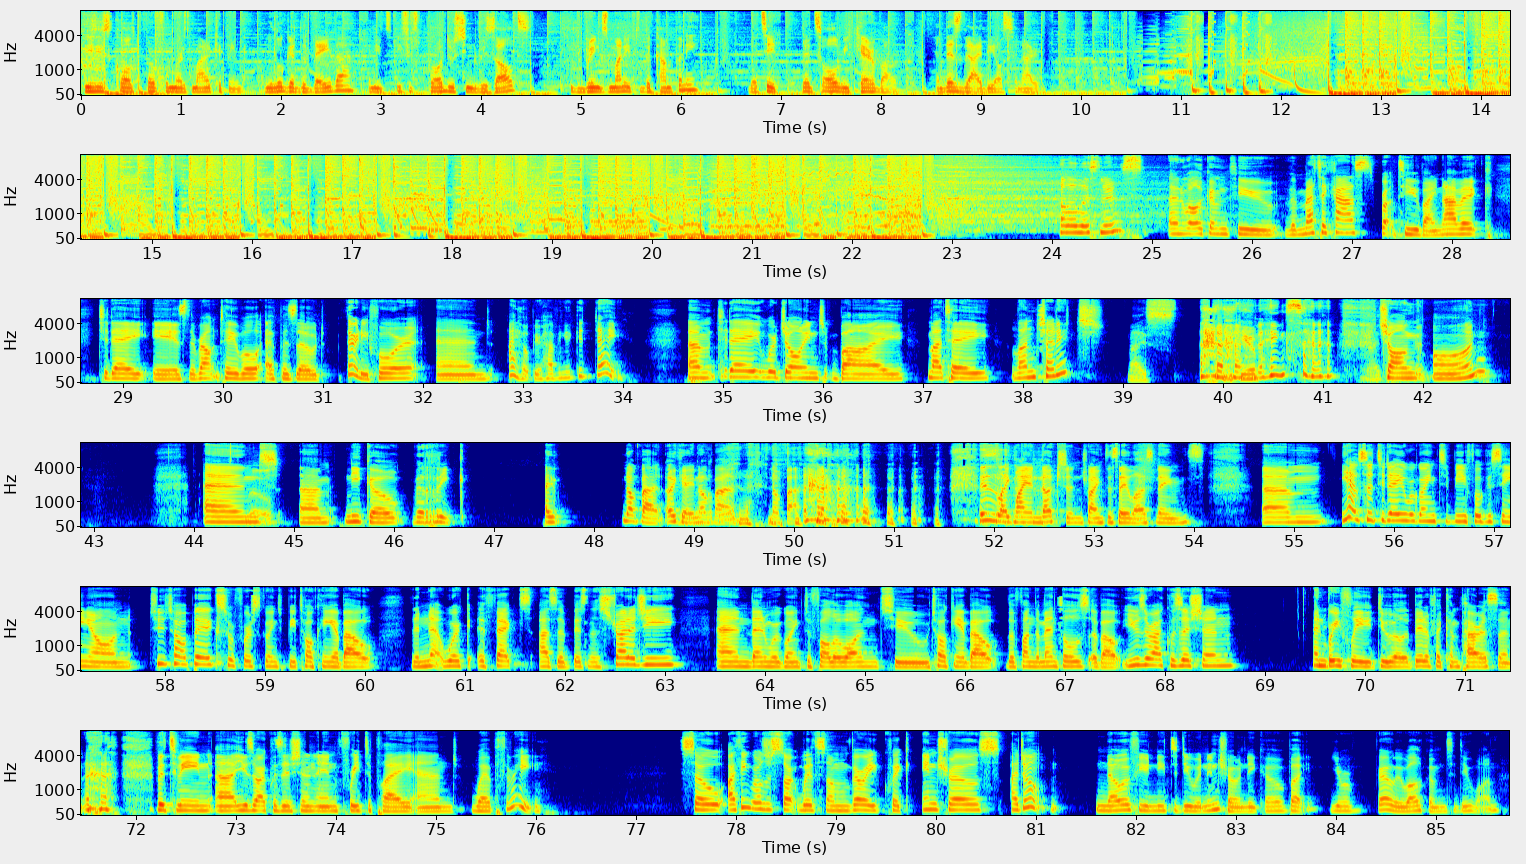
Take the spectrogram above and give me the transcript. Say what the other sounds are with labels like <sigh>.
This is called performance marketing. You look at the data, and it's, if it's producing results, it brings money to the company. That's it. That's all we care about. And that's the ideal scenario. Hello, listeners, and welcome to the Metacast brought to you by Naavik. Today is the Roundtable episode 34, and I hope you're having a good day. Um, today, we're joined by Matej Lancaric. Nice. Thank you. <laughs> Thanks. Chong Ahn. And um, Nico Vereecke. I, not bad. Okay, not bad. Not bad. <laughs> this is like my induction trying to say last names. Um, yeah, so today we're going to be focusing on two topics. We're first going to be talking about the network effects as a business strategy. And then we're going to follow on to talking about the fundamentals about user acquisition and briefly do a bit of a comparison <laughs> between uh, user acquisition in free to play and Web3. So I think we'll just start with some very quick intros. I don't know if you need to do an intro, Nico, but you're very welcome to do one.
